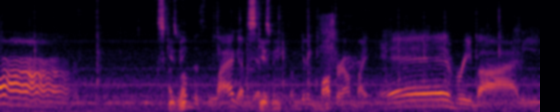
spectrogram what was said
Ah! Excuse I me. love this lag I'm Excuse getting. me. 'cause I'm getting bossed around by everybody.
